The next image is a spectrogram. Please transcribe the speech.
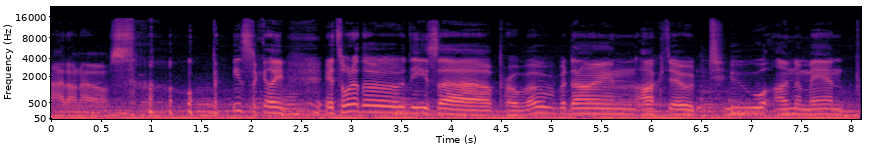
I don't know. So basically, it's one of the, these uh, Probodobodyne Octo 2 unmanned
